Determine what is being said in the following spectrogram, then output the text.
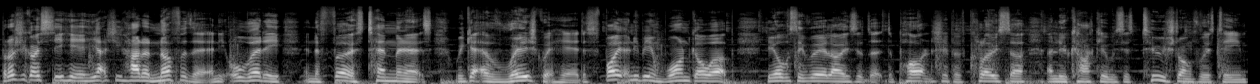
But as you guys see here, he actually had enough of it, and he already, in the first 10 minutes, we get a rage quit here. Despite only being one goal up, he obviously realised that the partnership of Klose and Lukaku was just too strong for his team,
